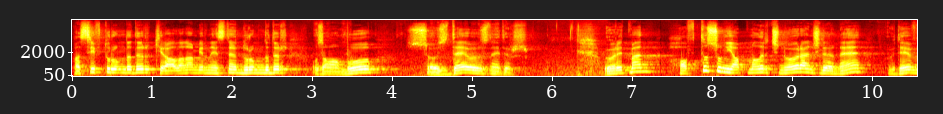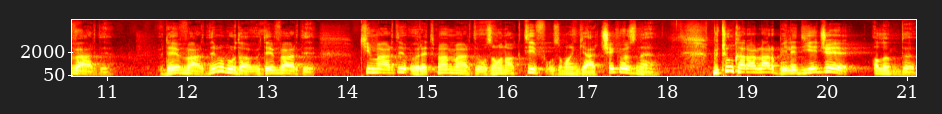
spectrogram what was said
pasif durumdadır. Kiralanan bir nesne durumdadır. O zaman bu sözde öznedir. Öğretmen hafta sonu yapmaları için öğrencilerine ödev verdi. Ödev verdi değil mi burada? Ödev verdi. Kim verdi? Öğretmen verdi. O zaman aktif, o zaman gerçek özne. Bütün kararlar belediyece alındı.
